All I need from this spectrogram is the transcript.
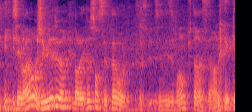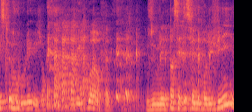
c'est vraiment j'ai eu les deux hein, dans les deux sens c'est très drôle. C'est vraiment putain c'est un- qu'est-ce que vous voulez les gens? Vous voulez quoi en fait? Vous voulez pas satisfait du produit fini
